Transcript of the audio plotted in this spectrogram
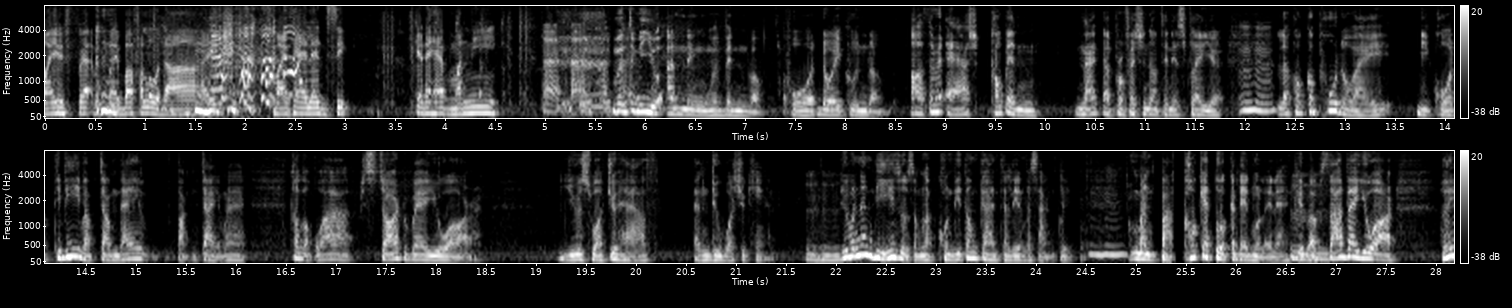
my fa- my buffalo die my parents sick can I have money มันจะมีอยู่อันหนึ่งมันเป็นแบบโค้ดโดยคุณแบบ Arthur Ashe เขาเป็นนัก uh, professional tennis player แล้วเขาก็พูดเอาไว้มีโค้ดที่พี่แบบจำได้ฝังใจมาก เขาบอกว่า start where you are use what you have and do what you can พี่ว่านั่นดีที่สุดสำหรับคนที่ต้องการจะเรียนภาษาอังกฤษ มันปัดข้อแก้ตัวกระเด็นหมดเลยนะ คือแบบ start where you are เฮ้ย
